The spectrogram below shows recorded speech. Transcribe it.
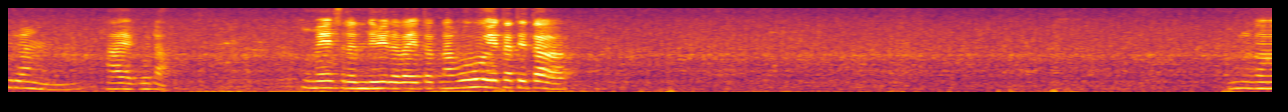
किरण हाय बोला. उमेश रणदेवी दादा येतात ना? हो हो येतात येतात. मुलगा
